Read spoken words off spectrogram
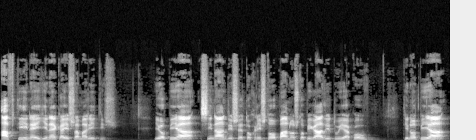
Αυτή είναι η γυναίκα η Σαμαρίτης, η οποία συνάντησε το Χριστό πάνω στο πηγάδι του Ιακώβ, την οποία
